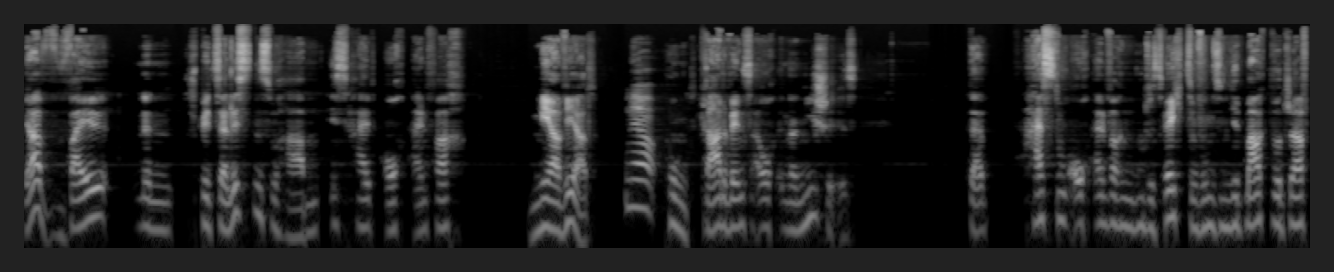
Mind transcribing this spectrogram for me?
Ja, weil einen Spezialisten zu haben, ist halt auch einfach mehr wert. Ja, Punkt. Gerade wenn es auch in der Nische ist. Da hast du auch einfach ein gutes Recht. So funktioniert Marktwirtschaft.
